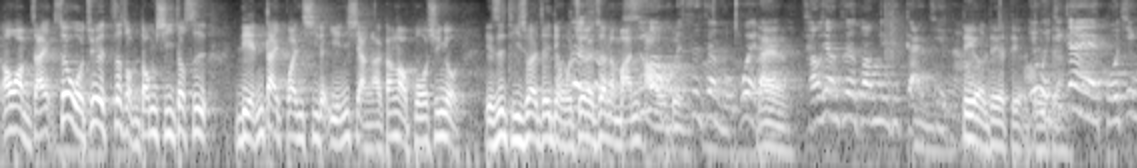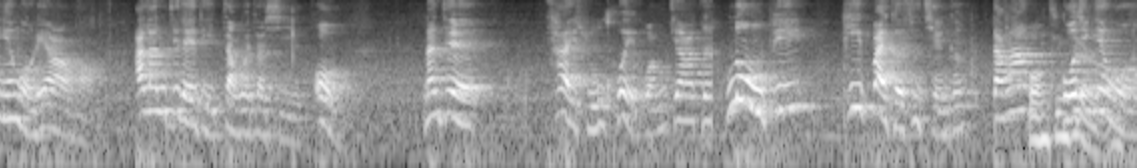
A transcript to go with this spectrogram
啊，我唔知。所以我觉得这种东西都是连带关系的影响啊。刚好博勋有也是提出来这一点，我觉得真的蛮好的希望我们。市政府未哎来朝向这方面去改进啊。对对对因为这对对。个国庆烟火了吼，啊，咱这个伫十月十四哦，咱这个蔡淑慧、王家珍怒批 T bike 是前科，当啊国庆烟火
